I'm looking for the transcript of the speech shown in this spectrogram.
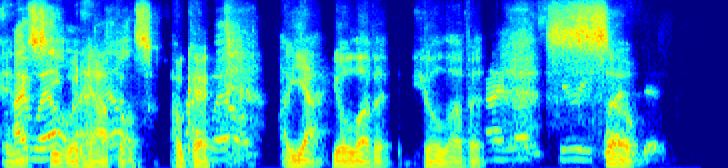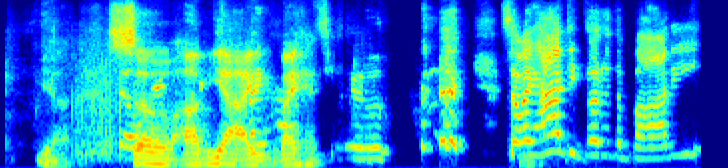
and see what I happens. Will. Okay, uh, yeah, you'll love it. You'll love it. Love so, yeah. So, so um, yeah, I, I my to, so I had to go to the body,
